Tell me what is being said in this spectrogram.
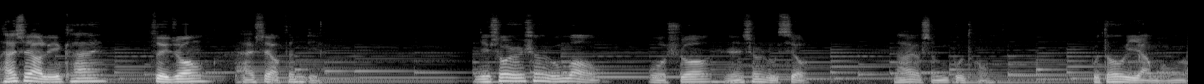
还是要离开，最终还是要分别。你说人生如梦，我说人生如秀，哪有什么不同？不都一样朦胧？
